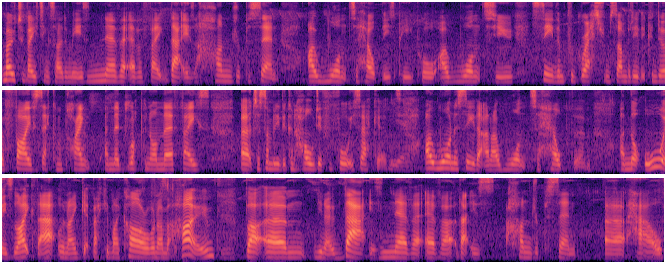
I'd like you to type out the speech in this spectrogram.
motivating side of me is never ever fake. That is 100%. I want to help these people. I want to see them progress from somebody that can do a five second plank and they're dropping on their face uh, to somebody that can hold it for 40 seconds. Yeah. I want to see that and I want to help them. I'm not always like that when I get back in my car or when I'm at home, but um, you know, that is never ever, that is 100% uh, how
